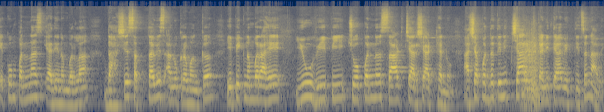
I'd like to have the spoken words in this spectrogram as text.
एकोणपन्नास यादी नंबरला दहाशे सत्तावीस अनुक्रमांक. इपिक नंबर आहे यू व्ही पी चोपन्न साठ चारशे अठ्ठ्याण्णव. अशा पद्धतीने चार ठिकाणी त्या व्यक्तीचं नाव आहे.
